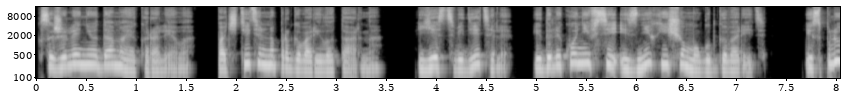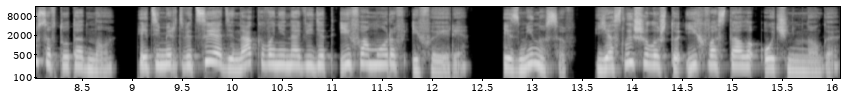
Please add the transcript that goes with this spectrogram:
К сожалению, да, моя королева, почтительно проговорила Тарна. Есть свидетели, и далеко не все из них еще могут говорить. Из плюсов тут одно. Эти мертвецы одинаково ненавидят и фаморов, и фейри. Из минусов я слышала, что их восстало очень много.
